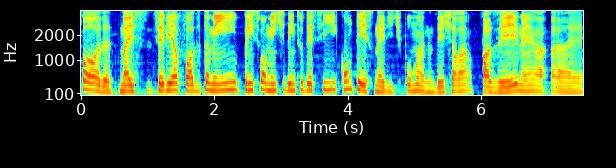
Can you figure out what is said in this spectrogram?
foda. Mas seria foda também, principalmente dentro desse contexto, né? De tipo, mano, deixa ela fazer, né? É,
